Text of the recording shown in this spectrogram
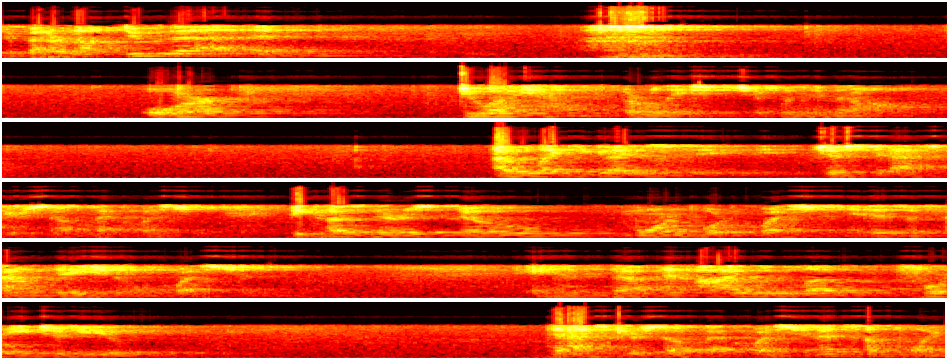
you better not do that, and or do I have a relationship with Him at all? I would like you guys just to ask yourself that question because there is no more important question. It is a foundational question. And, uh, and I would love for each of you to ask yourself that question at some point.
